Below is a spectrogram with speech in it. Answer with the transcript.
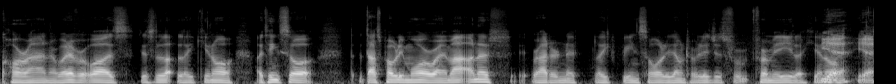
quran or whatever it was. Just like you know i think so. That's probably more where i'm at on it rather than it like being solely down to religious for, for me like you know. Yeah, yeah.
